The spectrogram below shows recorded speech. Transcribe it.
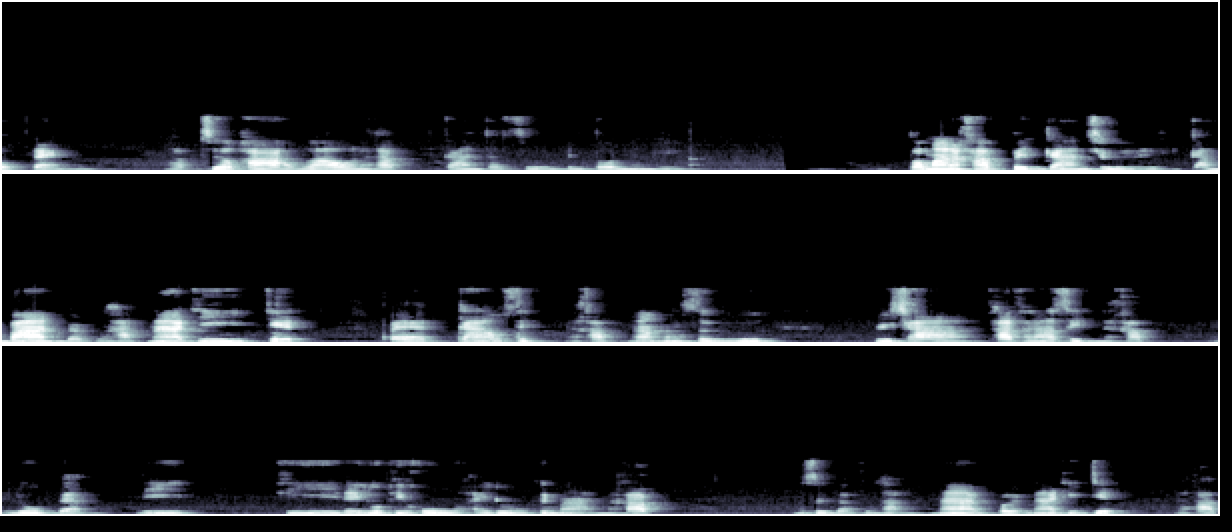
ตกแต่งนะครับเสื้อผ้าของเรานะครับ การจัดสวนเป็นต้นนั่นเองต่อมานะครับเป็นการเฉลยการบ้านแบบฝึกหัดหน้าที่ 7 8 9 10นะครับนำหนังสือ วิชาทัศนศิลป์นะครับ ในรูปแบบนี้ที่ในรูปที่ครูให้ดูขึ้นมานะครับหนังสือแบบฝึกหัดหน้าเปิดหน้าที่7นะครับ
